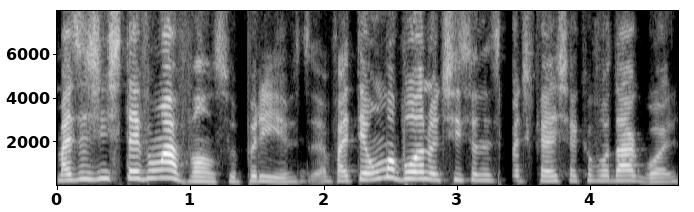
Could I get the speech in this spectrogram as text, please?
Mas a gente teve um avanço, Pri. Vai ter uma boa notícia nesse podcast é que eu vou dar agora.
